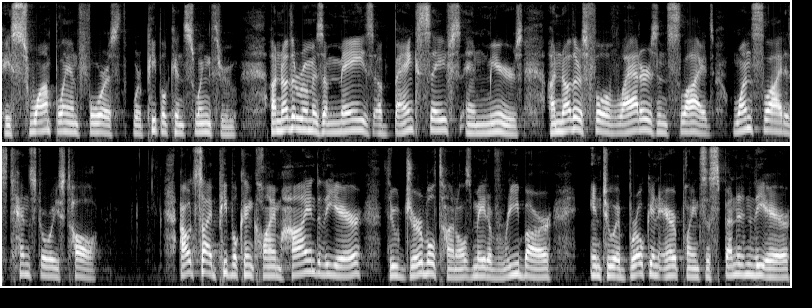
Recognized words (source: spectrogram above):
a swampland forest where people can swing through. Another room is a maze of bank safes and mirrors. Another is full of ladders and slides. One slide is 10 stories tall. Outside, people can climb high into the air through gerbil tunnels made of rebar into a broken airplane suspended in the air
